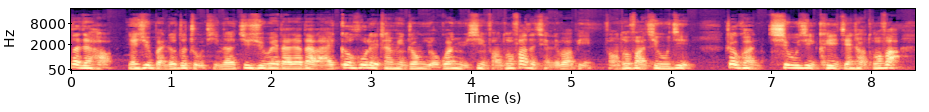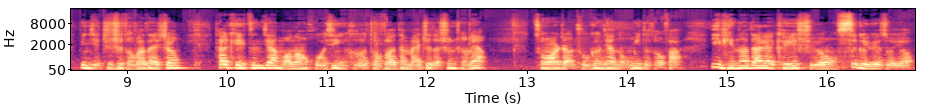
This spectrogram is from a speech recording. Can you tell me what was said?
大家好，延续本周的主题呢，继续为大家带来各护类产品中有关女性防脱发的潜力爆品——防脱发气雾剂。这款气雾剂可以减少脱发，并且支持头发再生。它可以增加毛囊活性和头发蛋白质的生成量，从而长出更加浓密的头发。一瓶呢，大概可以使用四个月左右，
